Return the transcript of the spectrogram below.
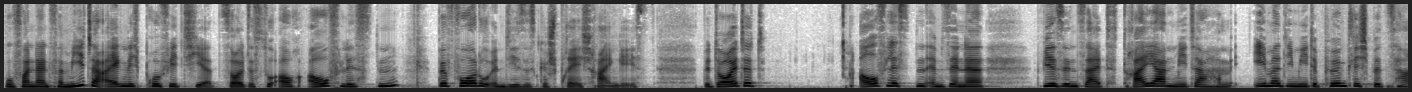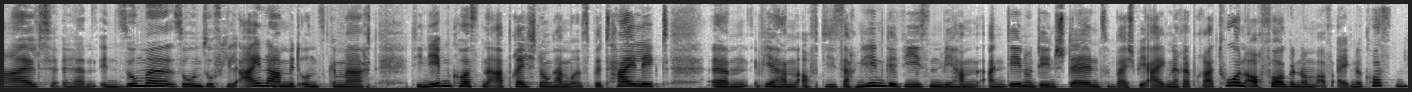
wovon dein Vermieter eigentlich profitiert, solltest du auch auflisten, bevor du in dieses Gespräch reingehst. Bedeutet, auflisten im Sinne, wir sind seit drei Jahren Mieter, haben immer die Miete pünktlich bezahlt, ähm, in Summe so und so viel Einnahmen mit uns gemacht. Die Nebenkostenabrechnung haben wir uns beteiligt. Ähm, wir haben auf die Sachen hingewiesen. Wir haben an den und den Stellen zum Beispiel eigene Reparaturen auch vorgenommen auf eigene Kosten.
